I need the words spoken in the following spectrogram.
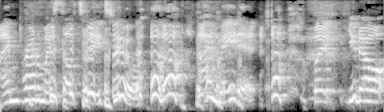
I'm proud of myself today too. I made it, but you know,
